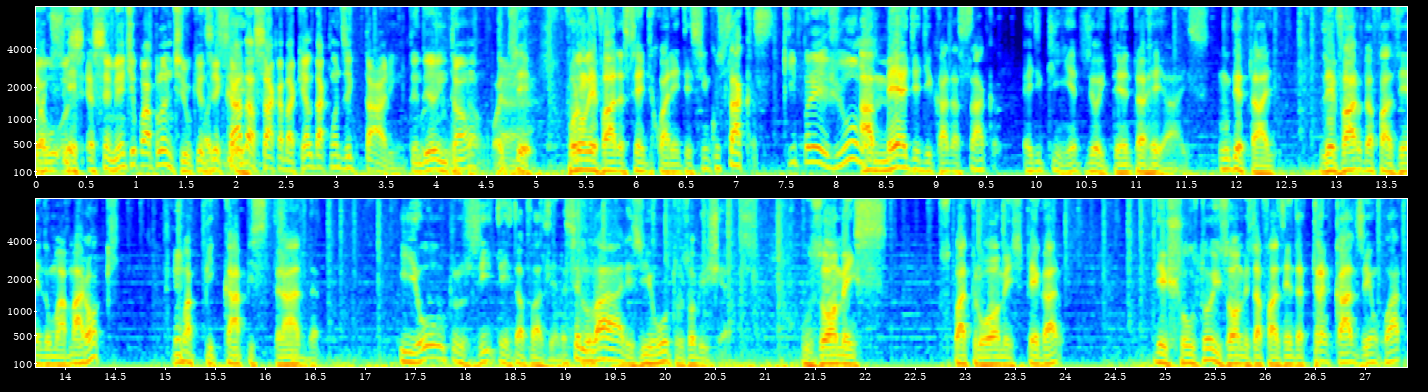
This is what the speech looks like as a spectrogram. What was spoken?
é, o- ser. é semente para plantio, quer Pode dizer, ser. cada saca daquela dá quantos hectares, entendeu? Então, Então, pode é. ser. Foram levadas 145 sacas. Que prejuízo. A média de cada saca é de 580 reais. Um detalhe: levaram da fazenda uma Maroc, uma picape estrada e outros itens da fazenda, celulares e outros objetos. Os homens, os quatro homens pegaram, deixou os dois homens da fazenda trancados em um quarto,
